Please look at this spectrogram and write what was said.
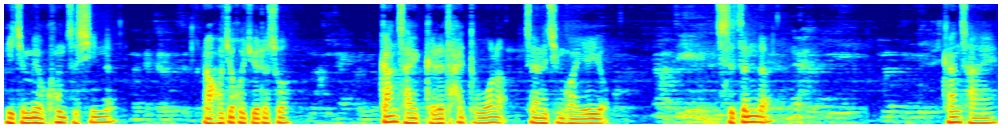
已经没有控制心了，然后就会觉得说。刚才给的太多了，这样的情况也有，是真的。刚才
